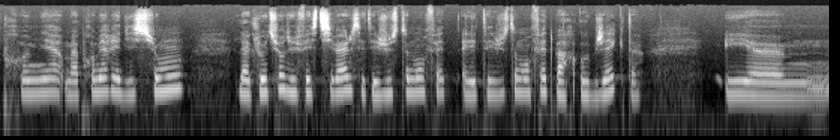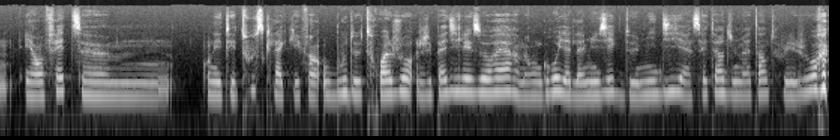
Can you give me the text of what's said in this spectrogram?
première, ma première édition. La clôture du festival, c'était justement faite, elle était justement faite par Object. Et, euh, et en fait, on était tous claqués. Enfin, au bout de trois jours, j'ai pas dit les horaires, mais en gros, il y a de la musique de midi à 7 heures du matin tous les jours.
